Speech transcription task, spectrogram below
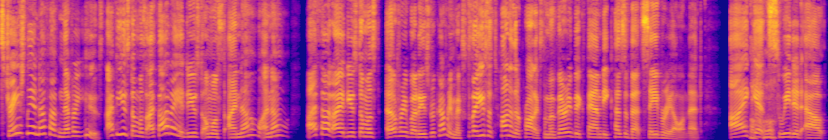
strangely enough I've never used. I've used almost. I thought I had used almost. I know, I know. I thought I had used almost everybody's recovery mix because I use a ton of their products. I'm a very big fan because of that savory element. I get Uh-huh. sweeted out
